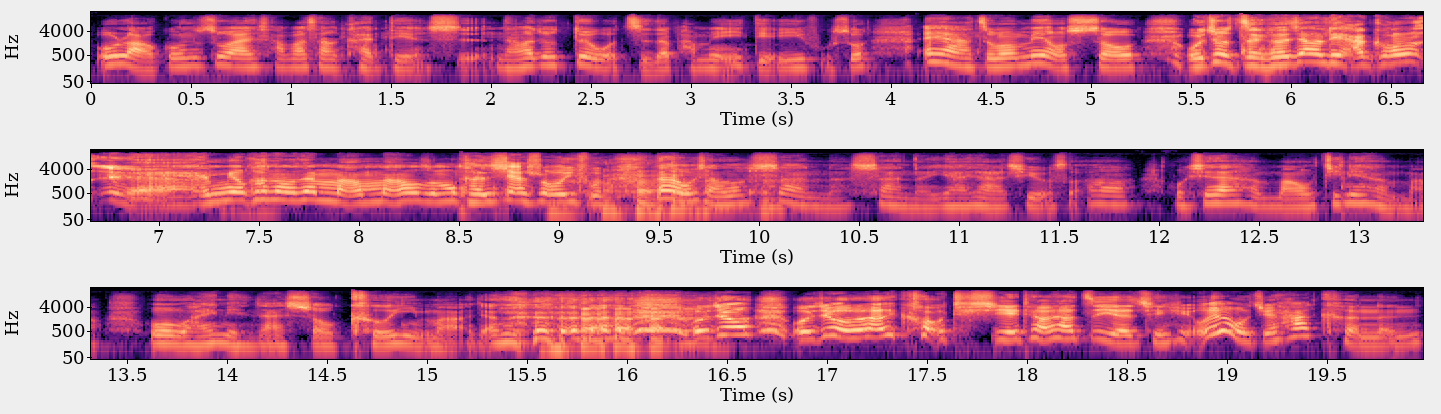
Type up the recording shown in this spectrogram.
我老公就坐在沙发上看电视，然后就对我指着旁边一叠衣服说：“哎呀，怎么没有收？”我就整个叫俩公，呃，没有看到我在忙吗？我怎么可能现在收衣服？但我想说，算了算了，压下去。我说啊，我现在很忙，我今天很忙，我晚一点再收，可以吗？这样 子，我就我就我要靠协调一下自己的情绪，因为我觉得他可能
